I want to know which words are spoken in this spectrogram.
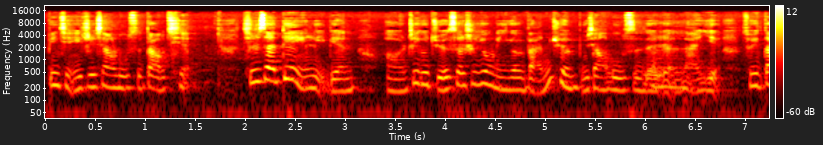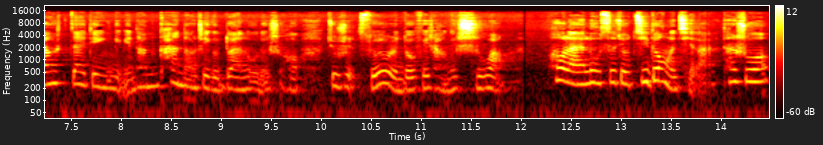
并且一直向露丝道歉。其实，在电影里边，呃，这个角色是用了一个完全不像露丝的人来演，所以当时在电影里面，他们看到这个段落的时候，就是所有人都非常的失望。后来，露丝就激动了起来，她说：“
